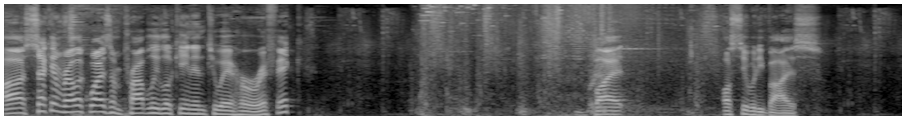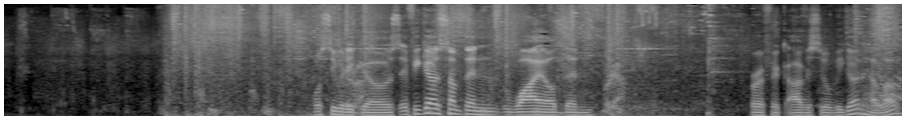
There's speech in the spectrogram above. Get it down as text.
Uh, second relic wise, I'm probably looking into a horrific. But I'll see what he buys. We'll see what he goes. If he goes something wild, then horrific Obviously, will be good. Hello.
